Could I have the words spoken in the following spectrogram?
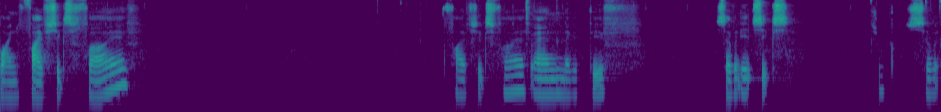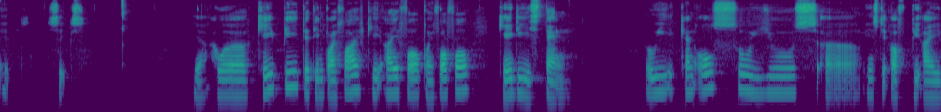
0.565 565 and negative 786 786 yeah our KP 13.5 KI 4.44 KD is 10 we can also use uh, instead of PID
